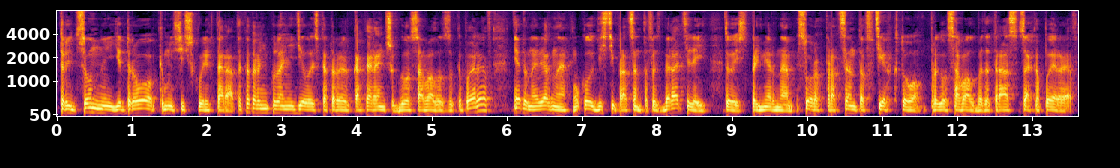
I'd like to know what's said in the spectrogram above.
традиционное ядро коммунистического электората, которое никуда не делось, которое, как и раньше, голосовало за КПРФ. Это, наверное, около 10% избирателей, то есть примерно 40% тех, кто проголосовал в этот раз за КПРФ.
